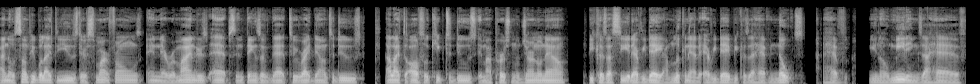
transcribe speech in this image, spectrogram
I know some people like to use their smartphones and their reminders apps and things like that to write down to dos. I like to also keep to dos in my personal journal now because I see it every day. I'm looking at it every day because I have notes. I have, you know, meetings. I have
